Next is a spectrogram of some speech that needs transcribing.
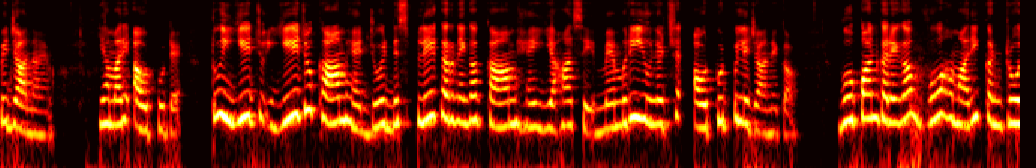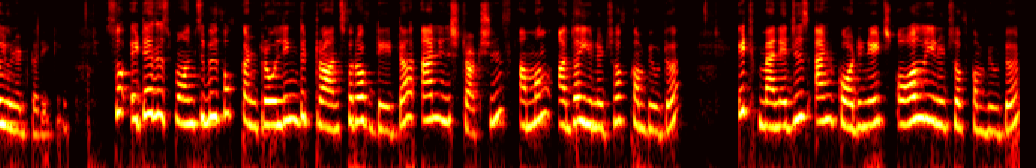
पे जाना है। ये हमारी आउटपुट है। तो ये जो ये जो काम है, जो डिस्प्ले करने का काम है यहाँ से मेमोरी यूनिट से आउटपुट पे ले जाने का वो कौन करेगा? वो हमारी कंट्रोल यूनिट करेगी। So it is responsible for controlling the transfer of data and instruction among other units of computer it manages and coordinates all the units of computer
